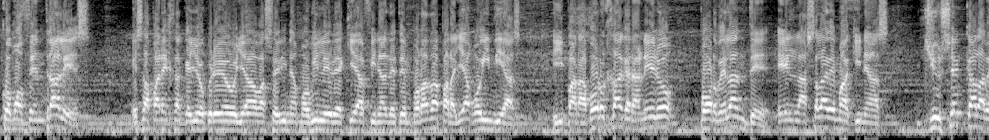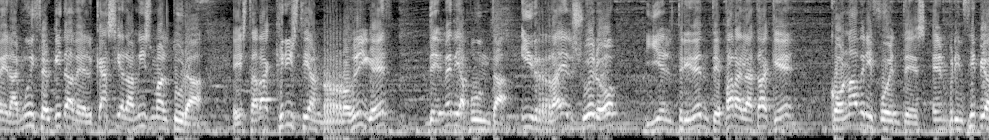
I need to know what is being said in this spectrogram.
como centrales. Esa pareja que yo creo ya va a ser inamovible de aquí a final de temporada para Yago Indias y para Borja Granero por delante en la sala de máquinas. Josep Calavera, muy cerquita de él, casi a la misma altura. Estará Cristian Rodríguez de media punta, Israel Suero y el tridente para el ataque con Adri Fuentes, en principio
